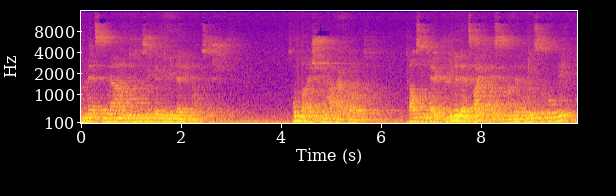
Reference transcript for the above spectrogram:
im letzten Jahr und riesige Dividenden ausgeschüttet. Zum Beispiel Hapag-Lloyd. Klaus-Michael Kühne, der zweitreichste Mann der Bundesrepublik,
